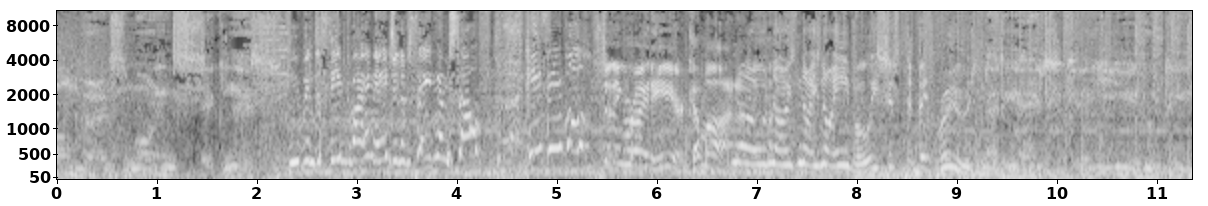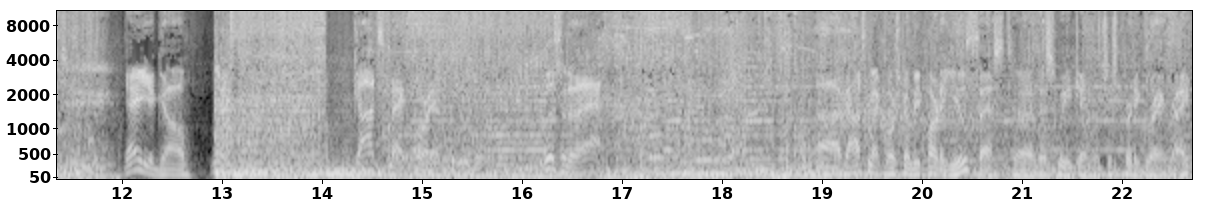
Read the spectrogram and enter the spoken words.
Holmberg's morning sickness. You've been deceived by an agent of Satan himself. He's evil. Sitting right here. Come on. No, no, he's not. He's not evil. He's just a bit rude. 98 There you go. Godsmack for you. Listen to that. Uh, Godsmack, of course, going to be part of U Fest uh, this weekend, which is pretty great, right?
